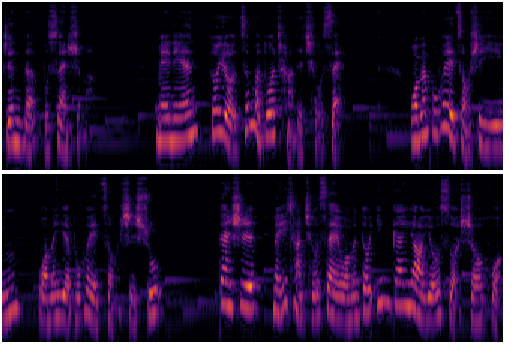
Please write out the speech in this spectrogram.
真的不算什么。每年都有这么多场的球赛，我们不会总是赢，我们也不会总是输，但是每一场球赛，我们都应该要有所收获。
